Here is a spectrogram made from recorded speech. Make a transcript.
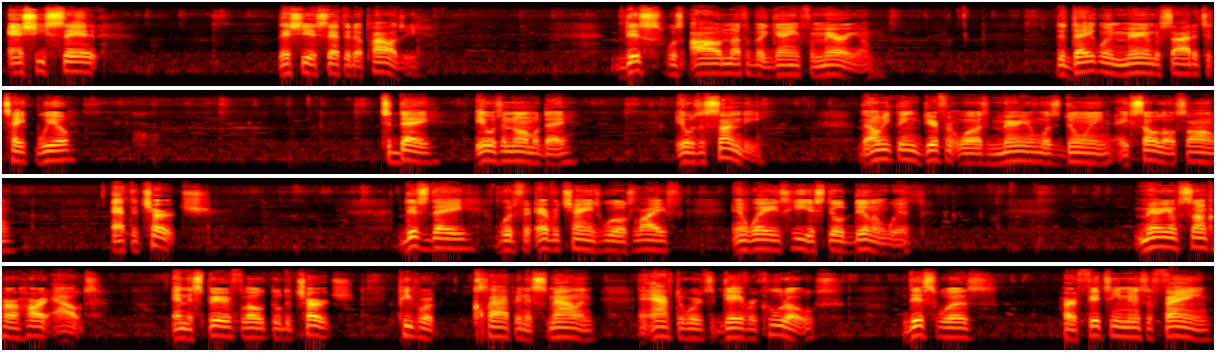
And she said that she accepted the apology. This was all nothing but gain for Miriam. The day when Miriam decided to take Will, today, it was a normal day. It was a Sunday. The only thing different was Miriam was doing a solo song at the church. This day would forever change Will's life in ways he is still dealing with. Miriam sung her heart out, and the spirit flowed through the church. People were clapping and smiling, and afterwards gave her kudos. This was her 15 minutes of fame.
